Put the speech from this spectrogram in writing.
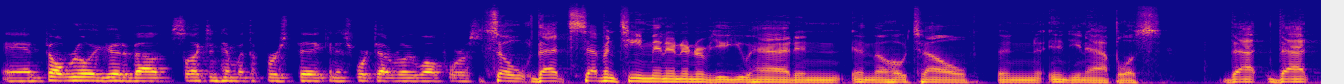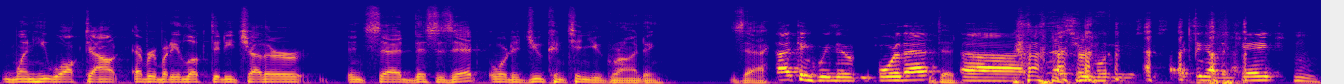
and felt really good about selecting him with the first pick, and it's worked out really well for us. So that 17 minute interview you had in in the hotel in Indianapolis, that that when he walked out, everybody looked at each other and said, "This is it," or did you continue grinding? Zac? I think we knew before that. Did. Uh, that certainly was just icing on the cake. And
